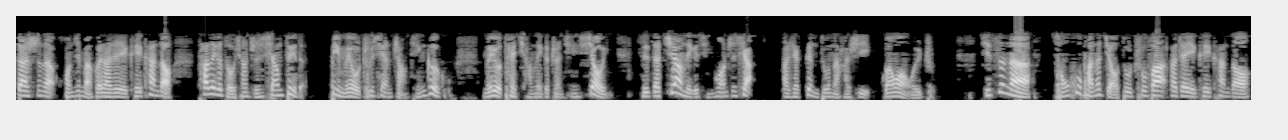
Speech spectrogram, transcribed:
但是呢，黄金板块大家也可以看到，它这个走强只是相对的，并没有出现涨停个股，没有太强的一个赚钱效应。所以在这样的一个情况之下，大家更多呢还是以观望为主。其次呢，从护盘的角度出发，大家也可以看到，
